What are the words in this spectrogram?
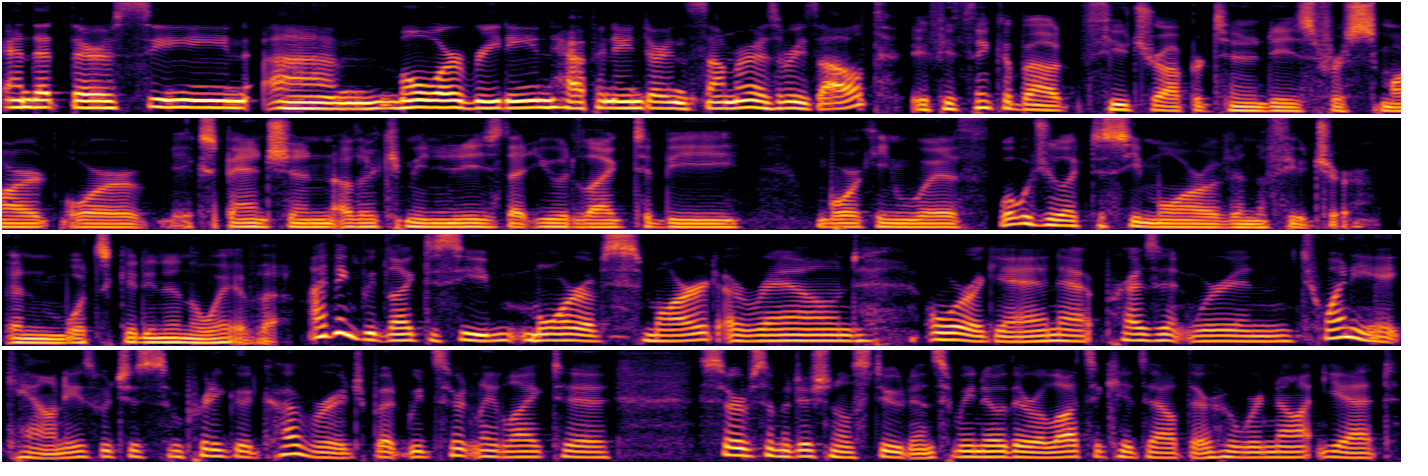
and that they're seeing um, more reading happening during the summer as a result. If you think about future opportunities for SMART or expansion, other communities that you would like to be working with, what would you like to see more of in the future? And what's getting in the way of that? I think we'd like to see more of SMART around Oregon. At present, we're in 28 counties, which is some pretty good coverage, but we'd certainly like to serve some additional students. We know there are lots of kids out there who we're not yet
